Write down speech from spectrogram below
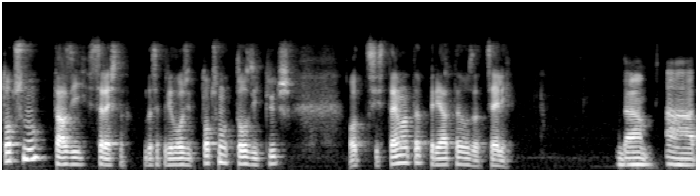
точно тази среща, да се приложи точно този ключ от системата приятел за цели. Да, а,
